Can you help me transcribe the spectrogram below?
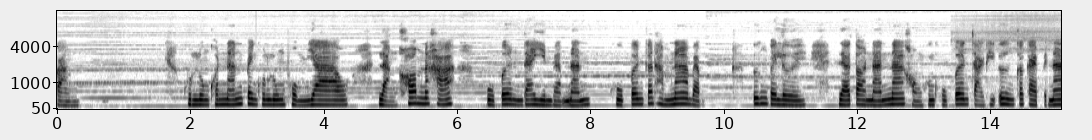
ฟัง คุณลุงคนนั้นเป็นคุณลุงผมยาว หลังค่อมนะคะครูเปิ้ลได้ยินแบบนั้นครูเปิ้ลก็ทำหน้าแบบอึ้งไปเลย แล้วตอนนั้นหน้าของคุณครูเปิ้ลจากที่อึ้งก็กลายเป็นหน้า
